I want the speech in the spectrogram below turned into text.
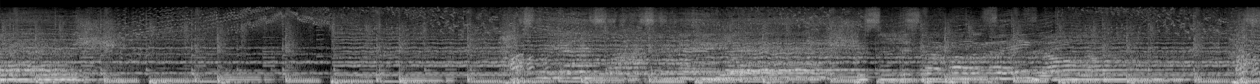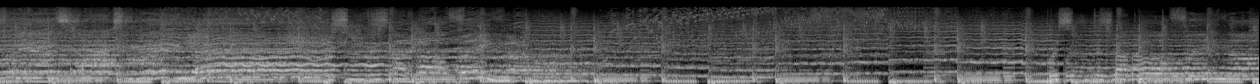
English. Austrian stars English. Presented by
